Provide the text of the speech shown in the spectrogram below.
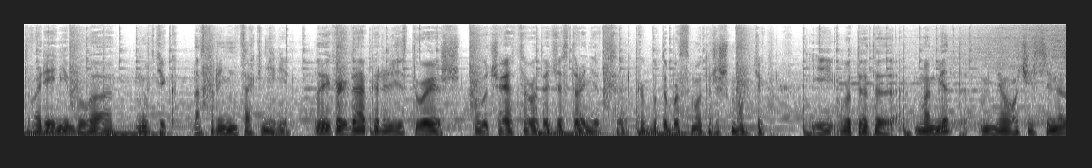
творений было мультик на страницах книги. Ну и когда перелистываешь, получается, вот эти страницы, как будто бы смотришь мультик. И вот этот момент мне очень сильно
